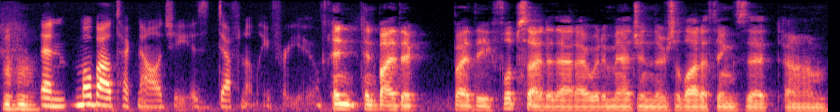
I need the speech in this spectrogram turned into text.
mm-hmm. then mobile technology is definitely for you. And and by the by the flip side of that, I would imagine there's a lot of things that um,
